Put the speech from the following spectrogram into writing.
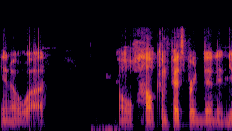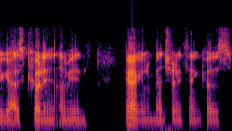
You know, uh, oh, how come Pittsburgh did it? and You guys couldn't. I mean, you're not going to mention anything because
